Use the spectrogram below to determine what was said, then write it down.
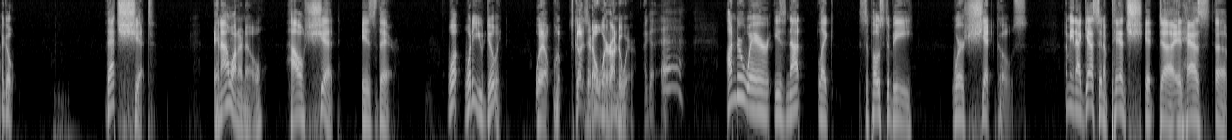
I go, "That's shit," and I want to know how shit is there. What What are you doing? Well, it's because I don't wear underwear. I go, eh. Underwear is not like supposed to be where shit goes. I mean, I guess in a pinch, it uh, it has uh,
